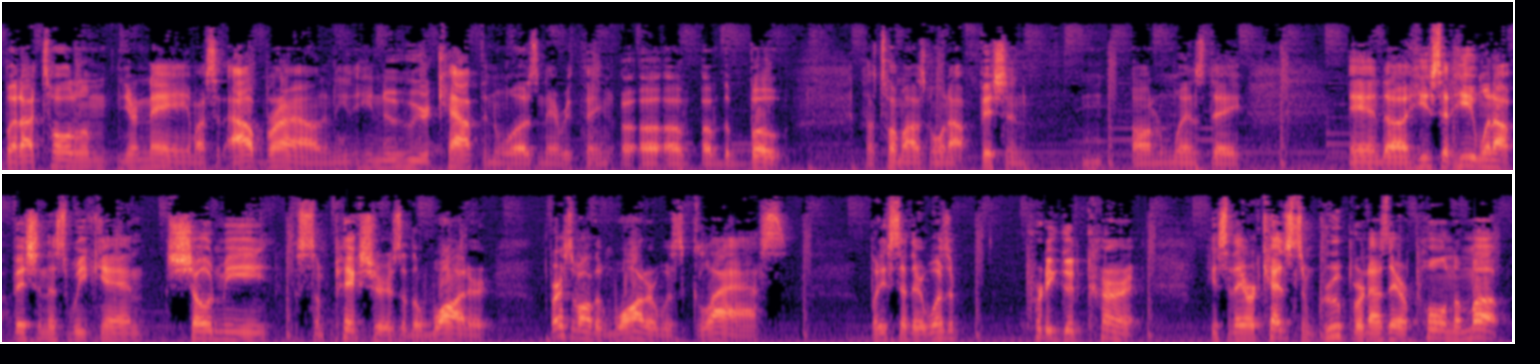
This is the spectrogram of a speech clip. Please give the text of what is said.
But I told him your name. I said Al Brown, and he, he knew who your captain was and everything uh, uh, of of the boat. So I told him I was going out fishing on Wednesday, and uh, he said he went out fishing this weekend. Showed me some pictures of the water. First of all, the water was glass, but he said there was a pretty good current. He said they were catching some grouper, and as they were pulling them up,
